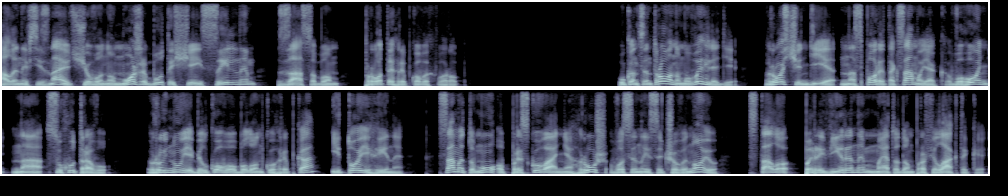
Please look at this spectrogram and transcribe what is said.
але не всі знають, що воно може бути ще й сильним засобом проти грибкових хвороб. У концентрованому вигляді розчин діє на спори так само, як вогонь на суху траву, руйнує білкову оболонку грибка, і той гине. Саме тому оприскування груш восени сечовиною стало перевіреним методом профілактики,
